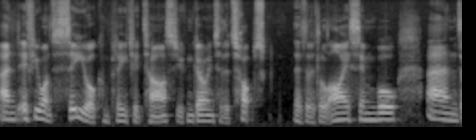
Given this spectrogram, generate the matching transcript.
And if you want to see your completed tasks, you can go into the top there's a little eye symbol and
